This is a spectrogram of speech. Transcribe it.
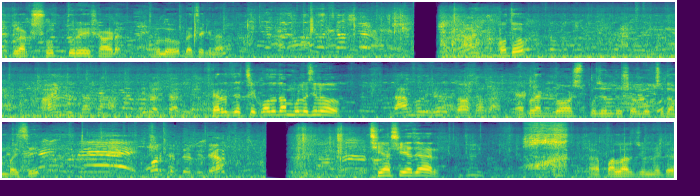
এক লাখ সত্তরে সার হলো, বেচা কিনা। কত? ফেরত যাচ্ছে। কত দাম বলেছিল? দাম বলেছিল দশ হাজার। এক লাখ দশ পর্যন্ত সর্বোচ্চ দাম পাইছে। ছিয়াশি হাজার? পালার জন্য এটা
